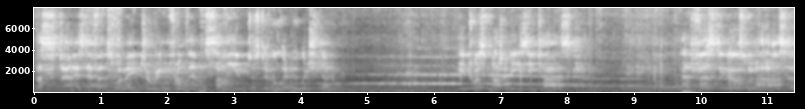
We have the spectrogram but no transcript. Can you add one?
The sternest efforts were made to wring from them some hint as to who had bewitched them. It was not an easy task. At first, the girls would not answer.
